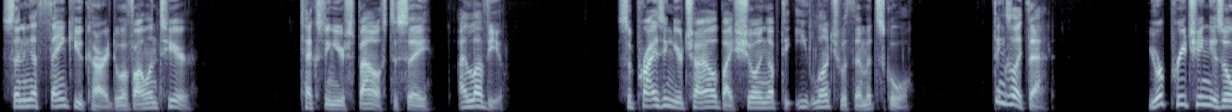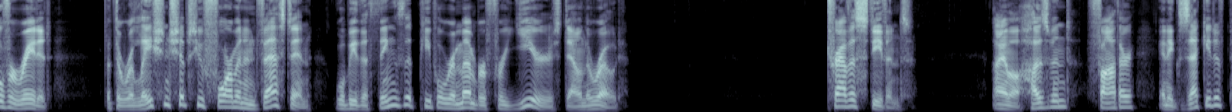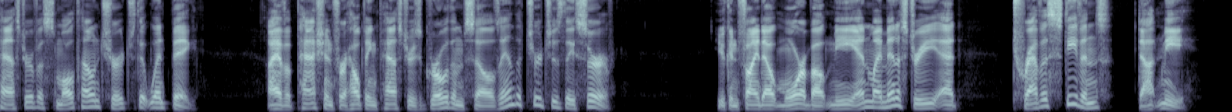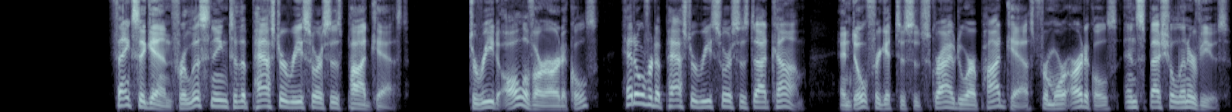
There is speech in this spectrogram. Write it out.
sending a thank you card to a volunteer, texting your spouse to say, I love you surprising your child by showing up to eat lunch with them at school. Things like that. Your preaching is overrated, but the relationships you form and invest in will be the things that people remember for years down the road. Travis Stephens. I am a husband, father, and executive pastor of a small town church that went big. I have a passion for helping pastors grow themselves and the churches they serve. You can find out more about me and my ministry at travisstephens.com me. Thanks again for listening to the Pastor Resources Podcast. To read all of our articles, head over to pastorresources.com and don't forget to subscribe to our podcast for more articles and special interviews.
